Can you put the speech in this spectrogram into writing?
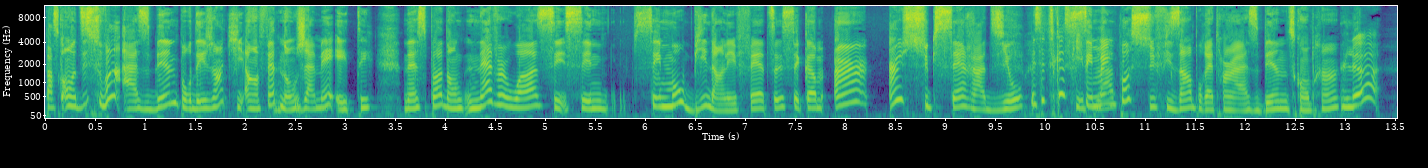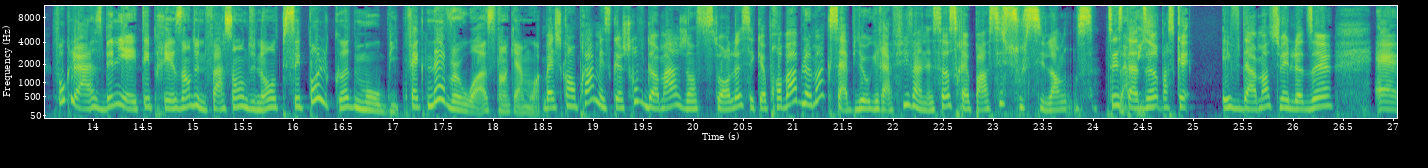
Parce qu'on dit souvent has been pour des gens qui en fait n'ont jamais été, n'est-ce pas? Donc never was, c'est c'est c'est Moby dans les faits, tu sais, c'est comme un un succès radio. Mais sais-tu qu'est-ce qui est C'est même pas suffisant pour être un has been, tu comprends? Là, Faut que le has been il a été présent d'une façon ou d'une autre, puis c'est pas le cas de Moby. Fait que never was tant qu'à moi. Ben, je comprends, mais ce que je trouve dommage dans cette histoire-là, c'est que probablement que sa biographie, Vanessa, serait passée sous silence. Tu sais, Ben c'est-à-dire, parce que, évidemment, tu viens de le dire, euh,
